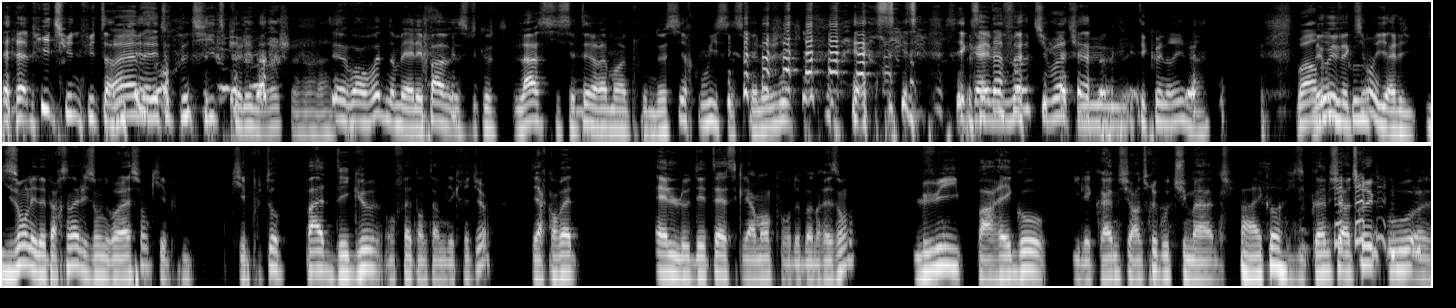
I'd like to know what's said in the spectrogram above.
elle habite une putain ouais, mais elle est toute petite, puis elle est moche. Voilà. En fait, non, mais elle est pas, parce que là, si c'était vraiment un clown de cirque, oui, ce serait logique. c'est quand même ta faute, tu vois, tu, tes conneries, là. Bon, mais oui, effectivement, ils ont les deux personnages, ils ont une relation qui est plus, qui est plutôt pas dégueu, en fait, en termes d'écriture. C'est-à-dire qu'en fait, elle le déteste clairement pour de bonnes raisons. Lui, par ego, il est quand même sur un truc où tu m'as par écho il est quand même sur un truc où euh,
